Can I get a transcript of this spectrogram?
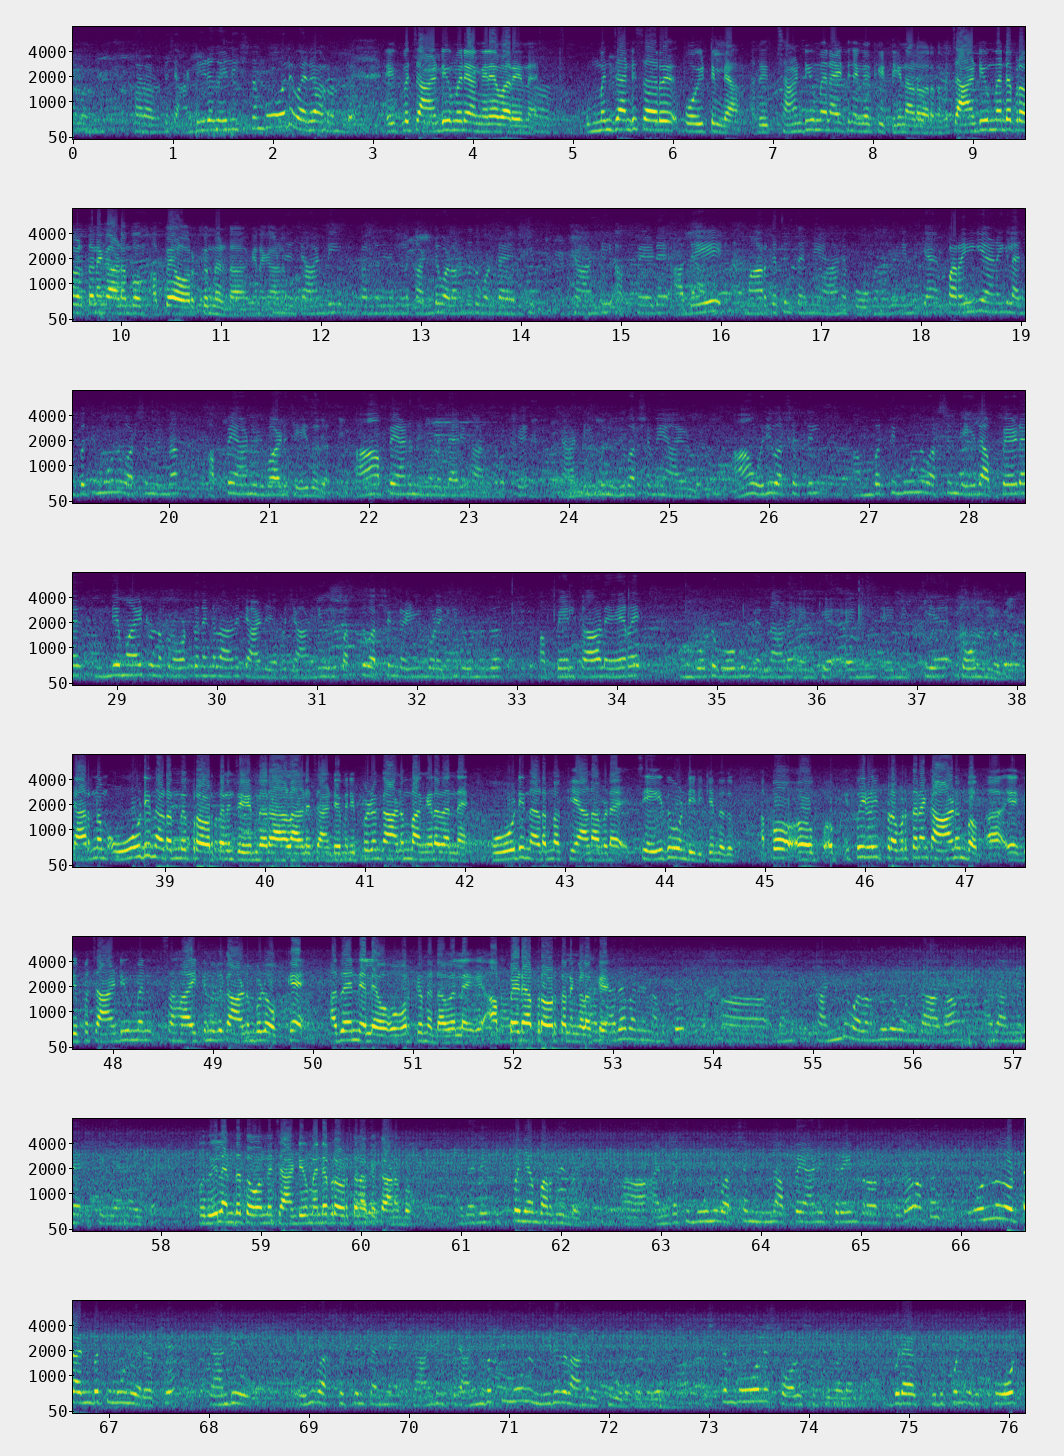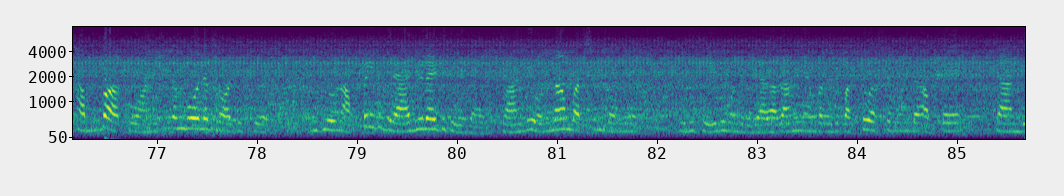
പറയാറുണ്ട്. ചാണ്ടിയുടെ കയ്യിൽ ഇഷ്ടം പോലെ വരാറുണ്ട്. ഇപ്പൊ ഉമ്മനെ അങ്ങനെ പറയുന്നത് ഉമ്മൻചാണ്ടി സാറ് പോയിട്ടില്ല. അത് ചാണ്ടിയുമ്മനായിട്ട് ഞങ്ങൾക്ക് കിട്ടിയെന്നാണ് അപ്പൊ ചാണ്ടിയുമ്മന്റെ പ്രവർത്തനം കാണുമ്പോൾ അപ്പൊ ഓർക്കുന്നുണ്ടോ അങ്ങനെ കാണുന്നത് ചാണ്ടി പറഞ്ഞത് ഞങ്ങൾ കണ്ടു വളർന്നത് കൊണ്ടായിരിക്കും ചാണ്ടി അപ്പയുടെ അതേ മാർഗത്തിൽ തന്നെയാണ് പോകുന്നത് എനിക്ക് പറയുകയാണെങ്കിൽ അൻപത്തിമൂന്ന് വർഷം നിന്ന് അപ്പയാണ് ഒരുപാട് ചെയ്തത്. ആ അപ്പയാണ് നിങ്ങളെല്ലാവരും കാണുന്നത്. പക്ഷേ ചാണ്ടിയുവിന് ഒരു വർഷമേ ആയുള്ളൂ. ആ ഒരു വർഷത്തിൽ അമ്പത്തിമൂന്ന് വർഷം ചെയ്ത അപ്പയുടെ തുല്യമായിട്ടുള്ള പ്രവർത്തനങ്ങളാണ് ചാണ്ടി. അപ്പോൾ ചാണ്ടി ഒരു പത്ത് വർഷം കഴിയുമ്പോൾ എനിക്ക് തോന്നുന്നത് അപ്പയേക്കാളേറെ മുമ്പോട്ട് പോകും എന്നാണ് എനിക്ക് എനിക്ക് തോന്നുന്നത്. കാരണം ഓടി നടന്ന് പ്രവർത്തനം ചെയ്യുന്ന ഒരാളാണ് ചാണ്ടിയമ്മൻ. ഇപ്പോഴും കാണുമ്പോൾ അങ്ങനെ തന്നെ. ഓടി നടന്നൊക്കെയാണ് അവിടെ ചെയ്തുകൊണ്ടിരിക്കുന്നതും. അപ്പോൾ ഇപ്പോൾ ഈ പ്രവർത്തനം കാണുമ്പം ഇതിപ്പോൾ ഇതിപ്പോ ചാണ്ടിയമ്മൻ സഹായിക്കുന്നത് കാണുമ്പോഴും ഒക്കെ അത് തന്നെയല്ലേ ഓർക്കുന്നുണ്ടാവും അല്ലേ? അപ്പയുടെ ആ പ്രവർത്തനങ്ങളൊക്കെ. അതെ പറയാം. നമുക്ക് നമുക്ക് കണ്ടു വളർന്നത് കൊണ്ടാകാം അതങ്ങനെ ചെയ്യാനായിട്ട്. പൊതുവിൽ എന്താ തോന്നുന്നത് ചാണ്ടിയമ്മന്റെ പ്രവർത്തനമൊക്കെ കാണുമ്പോൾ അതായത് ഇപ്പം ഞാൻ പറഞ്ഞല്ലോ. അൻപത്തി മൂന്ന് വർഷം നിന്ന് അപ്പയാണ് ഇത്രയും പ്രവർത്തിച്ചത്. അപ്പം ഒന്ന് തൊട്ട് അൻപത്തി മൂന്ന് വരെ. പക്ഷേ ചാണ്ടി ഒരു വർഷത്തിൽ തന്നെ ചാണ്ടി ഇത്ര അൻപത്തി മൂന്ന് വീടുകളാണ് വെച്ചു കൊടുക്കുന്നത്. ഇഷ്ടംപോലെ സ്കോളർഷിപ്പുകൾ ഇവിടെ പുതുപ്പള്ളി ഒരു സ്പോർട്സ് ഹബ്ബാക്കുവാണ്. ഇഷ്ടംപോലെ പ്രോജക്റ്റുകൾ എനിക്ക് തോന്നുന്നു അപ്പം ഇത് ഗ്രാജുവലായിട്ട് ചെയ്തതാണ്. ചാണ്ടി ഒന്നാം വർഷം തന്നെ ഇത് ചെയ്തുകൊണ്ടിരിക്കുക അതാണ് ഞാൻ പറഞ്ഞത്. പത്ത് വർഷം കൊണ്ട് അപ്പേ ചാണ്ടി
